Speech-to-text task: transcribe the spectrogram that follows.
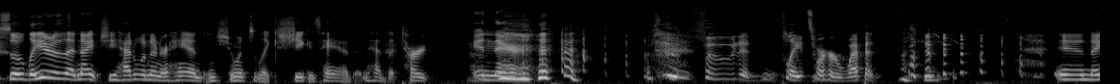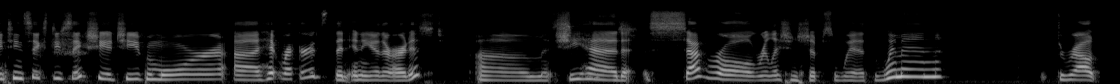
So later that night she had one in her hand and she went to like shake his hand and had the tart in there. Food and plates were her weapon. in 1966 she achieved more uh, hit records than any other artist. Um, she had several relationships with women throughout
